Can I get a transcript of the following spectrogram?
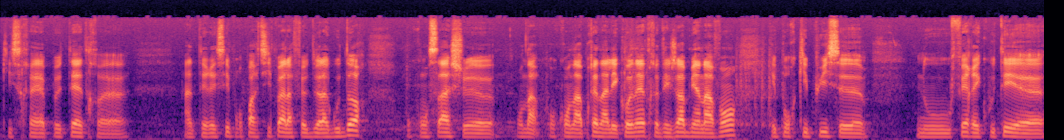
qui seraient peut-être euh, intéressés pour participer à la fête de la Goutte d'Or, pour qu'on sache, euh, pour qu'on apprenne à les connaître déjà bien avant et pour qu'ils puissent euh, nous faire écouter euh,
